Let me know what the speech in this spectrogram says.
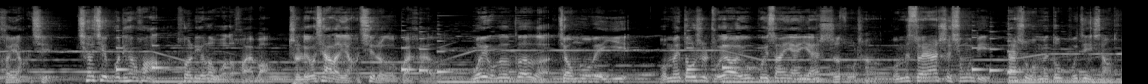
和氧气。氢气不听话，脱离了我的怀抱，只留下了氧气这个乖孩子。我有个哥哥叫莫卫一，我们都是主要由硅酸盐岩石组成。我们虽然是兄弟，但是我们都不尽相同。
